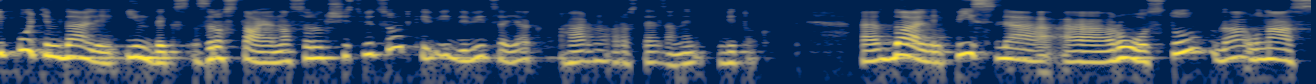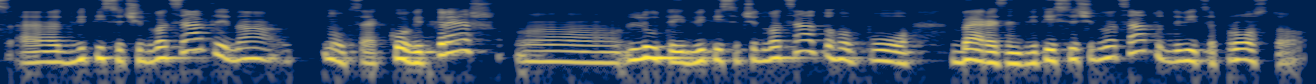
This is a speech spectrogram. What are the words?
і потім далі індекс зростає на 46%, і дивіться, як гарно росте за ним біток. Е, Далі, після е, росту, да, у нас е, 2020, да, ну це COVID креш, е, лютий 2020 по березень 2020, дивіться, просто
